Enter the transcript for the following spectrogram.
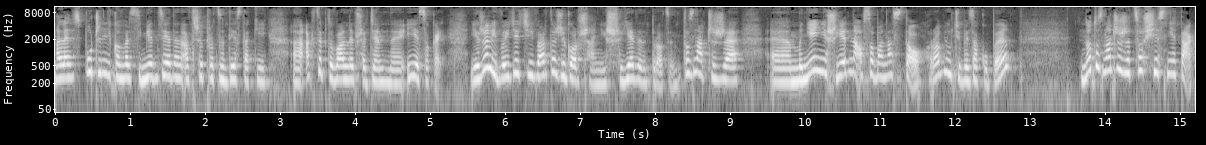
ale współczynnik konwersji między 1 a 3% jest taki e, akceptowalny, przeciętny i jest ok. Jeżeli wyjdzie Ci wartość gorsza niż 1%, to znaczy, że e, mniej niż jedna osoba na 100 robi u Ciebie zakupy, no to znaczy, że coś jest nie tak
